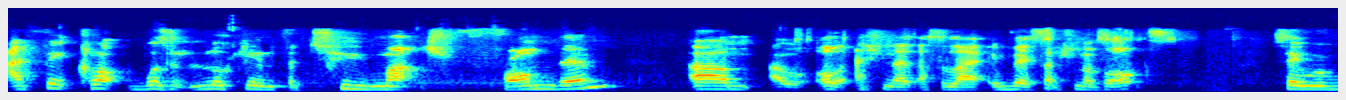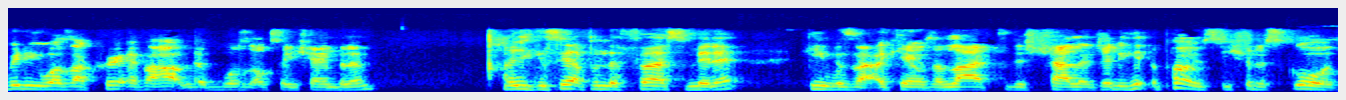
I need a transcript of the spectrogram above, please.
I think Klopp wasn't looking for too much from them. Um, oh, oh actually, that's a. With the exception of Ox, so who really was our creative outlet was Oxlade-Chamberlain. And you can see that from the first minute, he was like, okay, I was alive to this challenge, and he hit the post. He should have scored,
